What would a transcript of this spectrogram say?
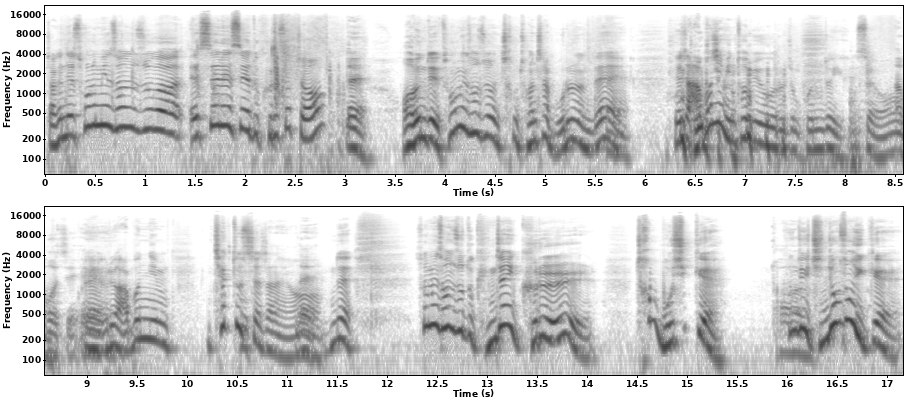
자, 근데 손흥민 선수가 SNS에도 글을 썼죠. 네. 어 근데 송민 선수는 참 저는 잘 모르는데 예전 아버님 인터뷰를 좀 본 적이 있어요. 아버지, 네, 예. 그리고 아버님 책도 쓰잖아요. 네. 근데 송민 선수도 굉장히 글을 참 멋있게, 굉장히 진정성 있게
